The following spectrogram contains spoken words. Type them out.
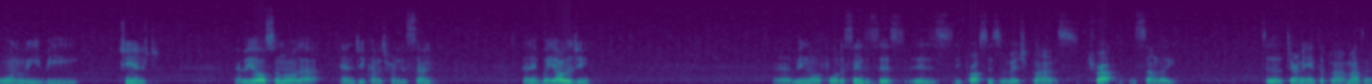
only be changed. And we also know that energy comes from the sun. And in biology, uh, we know photosynthesis is the process in which plants trap the sunlight to turn it into plant matter.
